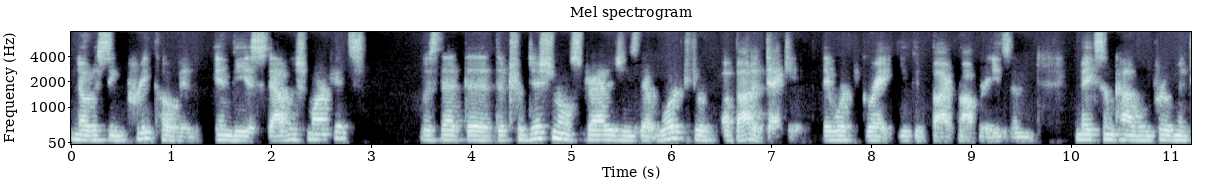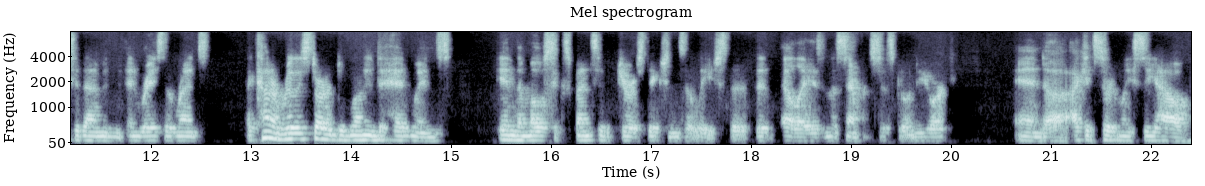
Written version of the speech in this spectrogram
noticing pre-COVID in the established markets was that the, the traditional strategies that worked for about a decade, they worked great. You could buy properties and make some kind of improvement to them and, and raise the rents. It kind of really started to run into headwinds in the most expensive jurisdictions, at least the, the LA's and the San Francisco, New York. And uh, I could certainly see how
